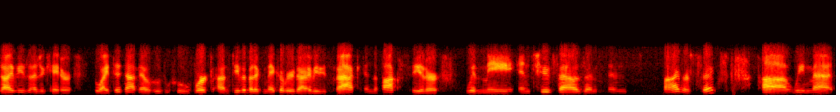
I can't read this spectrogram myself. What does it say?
diabetes educator who I did not know who who worked on Divabetic Makeover Your Diabetes back in the Fox Theater with me in 2005 or six. Uh, we met,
